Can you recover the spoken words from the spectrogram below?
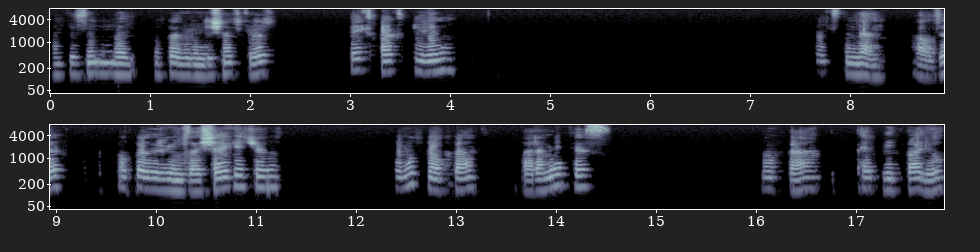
parantezin ve nokta virgülün dışına çıkıyoruz. Textbox 1'in textinden alacak. Nokta virgülümüzü aşağıya geçiyoruz. Komut nokta parameters nokta add with value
